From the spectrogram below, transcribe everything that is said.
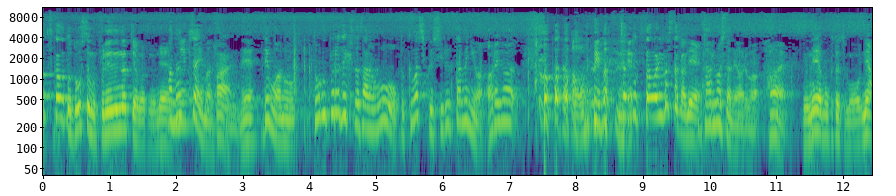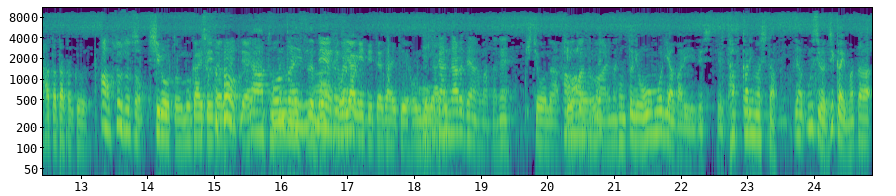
ー使うとどうしてもプレゼンになっちゃいますよね。まあ、なっちゃいますね。でも、あの、東北プロジェクトさんを詳しく知るためには、あれが 良かったと思いますね。ちゃんと伝わりましたかね？伝わりましたね、あれは。はい。ね、僕たちもね、温かく、あ、そうそうそう。素人を迎えていただいて、いやとんでもないですね盛り上げていただいて、本当に劇あり団ならではのまたね、貴重な経験をね。もありまし本当に大盛り上がりでして、助かりました。いや、むしろ次回また、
